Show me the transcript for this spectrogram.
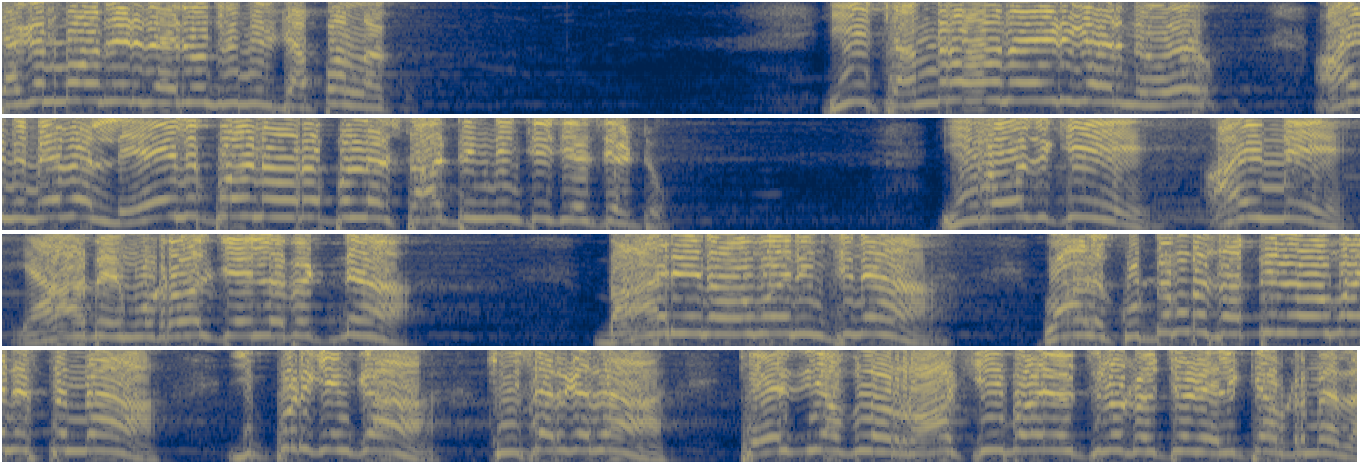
జగన్మోహన్ రెడ్డి ధైర్యవంతుడు మీరు చెప్పాలి నాకు. ఈ చంద్రబాబు నాయుడు గారిని ఆయన మీద లేనిపోయిన ఆరోపణలు స్టార్టింగ్ నుంచి చేసేటు ఈ రోజుకి ఆయన్ని యాభై మూడు రోజులు జైల్లో పెట్టినా భార్యను అవమానించినా వాళ్ళ కుటుంబ సభ్యులను అవమానిస్తున్నా ఇప్పటికి ఇంకా చూశారు కదా కేజీఎఫ్లో రాకీ బాయ్ వచ్చినట్టు వచ్చాడు హెలికాప్టర్ మీద.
